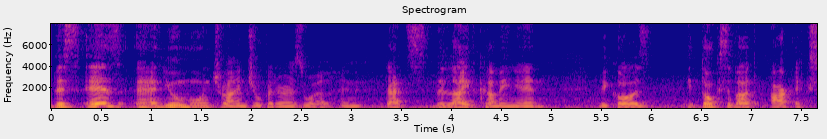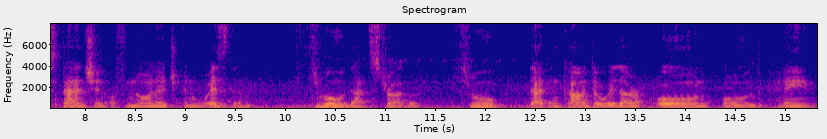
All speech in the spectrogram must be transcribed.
This is a new moon trine Jupiter as well, and that's the light coming in because it talks about our expansion of knowledge and wisdom through that struggle, through that encounter with our own old pain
